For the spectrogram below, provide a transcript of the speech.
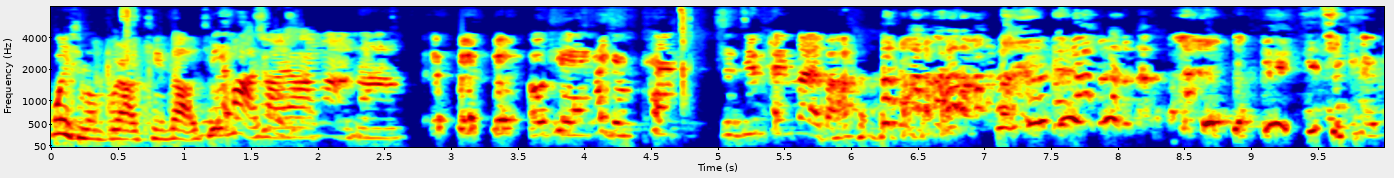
为什么不要听到？就骂他呀！骂他。OK，那就开，直接开麦吧。激情开麦。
